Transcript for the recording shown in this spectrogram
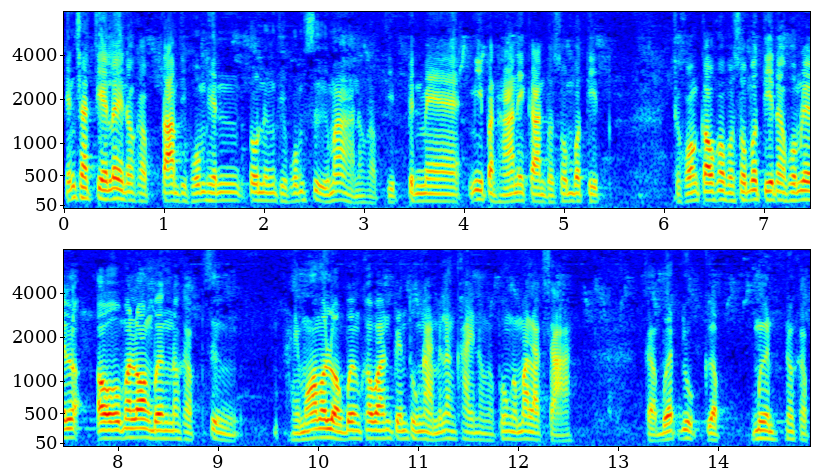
เห็นชัดเจนเลยนะครับ ตามที่ผมเห็นตัวหนึ่งที่ผมซื้อมาเนาะครับที่เป็นแม่มีปัญหาในการผสมบติด เจ้าของเก่าเขาผสมบติดนะผมเลยเอามาลองเบิ่งเนาะครับ ซึ่งให้หมอมาลองเบิ่งเขาวันเป็นถุงน้ำเป็นรังไข่เนาะครับผมก็มารักษาก็เบิดอยู่เกือบหมื่นเนาะครับ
